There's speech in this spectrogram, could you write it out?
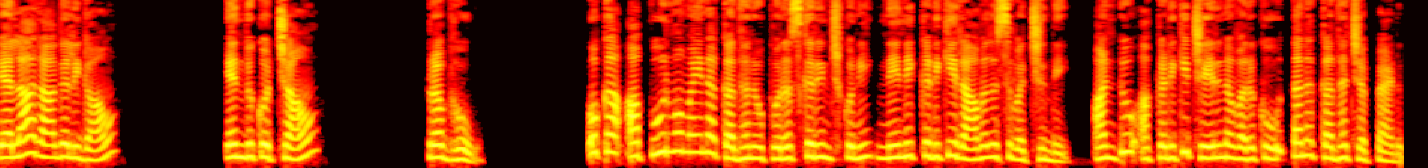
ఎలా రాగలిగాం ఎందుకొచ్చాం ప్రభూ ఒక అపూర్వమైన కథను పురస్కరించుకుని నేనిక్కడికి రావలసి వచ్చింది అంటూ అక్కడికి చేరిన వరకు తన కథ చెప్పాడు.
